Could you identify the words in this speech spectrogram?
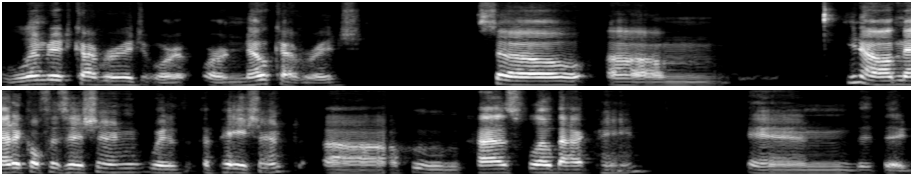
limited coverage or or no coverage. So, um, you know, a medical physician with a patient uh, who has low back pain, and they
